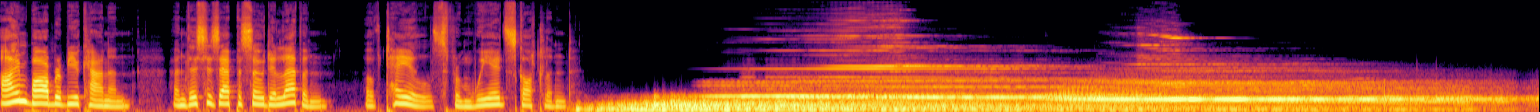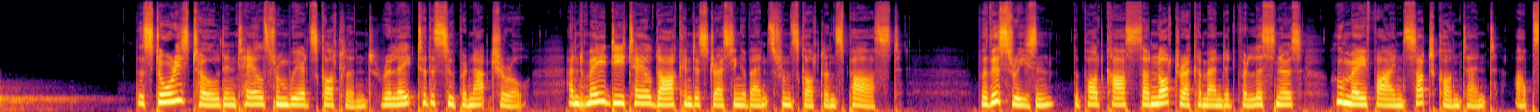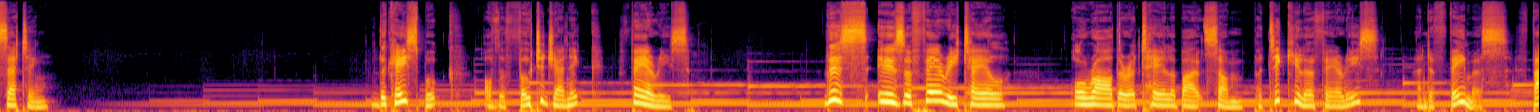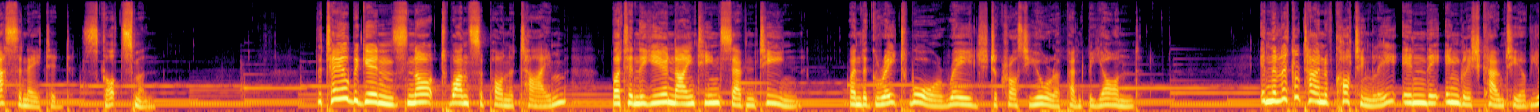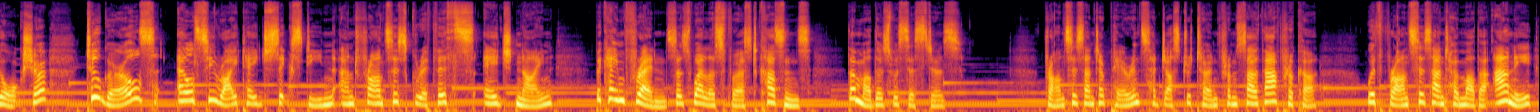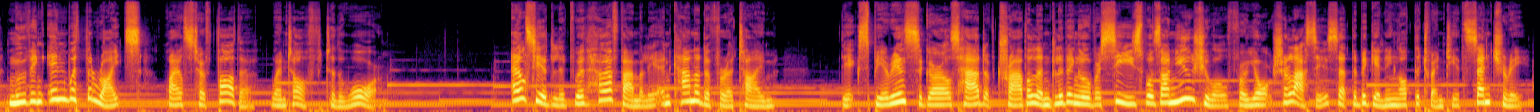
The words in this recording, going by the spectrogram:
I'm Barbara Buchanan, and this is episode 11 of Tales from Wyrd Scotland. The stories told in Tales from Wyrd Scotland relate to the supernatural and may detail dark and distressing events from Scotland's past. For this reason, the podcasts are not recommended for listeners who may find such content upsetting. The Casebook of the Photogenic Fairies. This is a fairy tale, or rather a tale about some particular fairies and a famous, fascinated Scotsman. The tale begins not once upon a time, but in the year 1917, when the Great War raged across Europe and beyond. In the little town of Cottingley, in the English county of Yorkshire, two girls, Elsie Wright, aged 16, and Frances Griffiths, aged 9, became friends as well as first cousins. Their mothers were sisters. Frances and her parents had just returned from South Africa, with Frances and her mother Annie moving in with the Wrights whilst her father went off to the war. Elsie had lived with her family in Canada for a time. The experience the girls had of travel and living overseas was unusual for Yorkshire lasses at the beginning of the 20th century.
